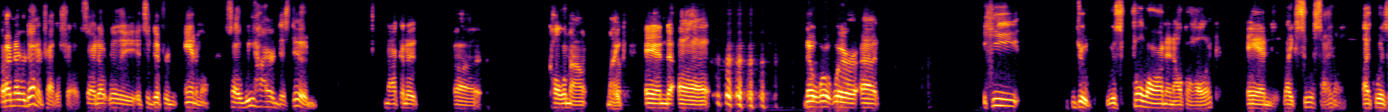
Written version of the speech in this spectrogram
But I've never done a travel show, so I don't really. It's a different animal. So we hired this dude. Not gonna uh, call him out, Mike. And uh, no, we're, we're uh, he, dude, was full on an alcoholic and like suicidal, like was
